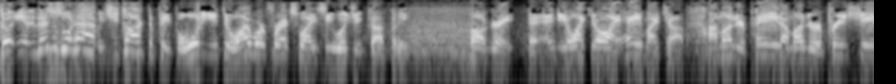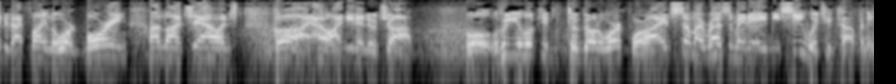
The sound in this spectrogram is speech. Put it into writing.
this is what happens. You talk to people. What do you do? I work for XYZ Widget Company. Oh, great. And do you like it? Oh, I hate my job. I'm underpaid. I'm underappreciated. I find the work boring. I'm not challenged. Oh, I, oh, I need a new job. Well, who are you looking to go to work for? I sent my resume to ABC Widget Company.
